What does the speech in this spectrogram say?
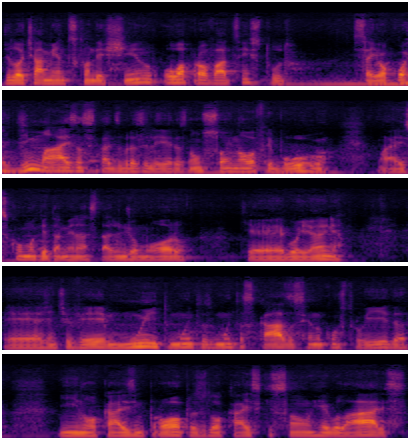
de loteamentos clandestinos ou aprovados sem estudo. Isso aí ocorre demais nas cidades brasileiras, não só em Nova Friburgo, mas como aqui também na cidade onde eu moro, que é Goiânia, é, a gente vê muito, muitas, muitas casas sendo construídas em locais impróprios, locais que são irregulares.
